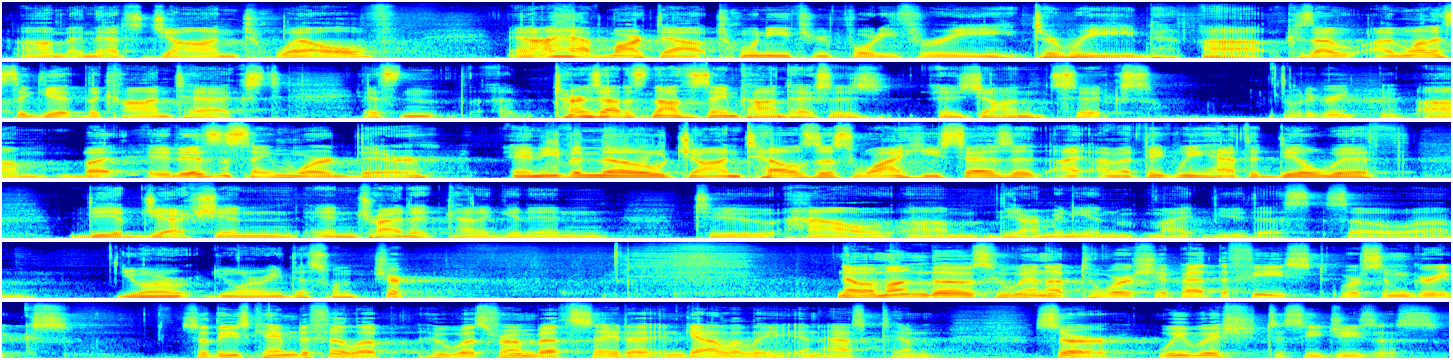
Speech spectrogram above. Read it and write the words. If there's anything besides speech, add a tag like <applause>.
Um, and that's John 12. And I have marked out 20 through 43 to read because uh, I, I want us to get the context. It's turns out it's not the same context as as John six. I would agree. Yeah. Um, but it is the same word there, and even though John tells us why he says it, I, I think we have to deal with the objection and try to kind of get in to how um, the Arminian might view this. So, um, you want to you want to read this one? Sure. Now, among those who went up to worship at the feast were some Greeks. So these came to Philip, who was from Bethsaida in Galilee, and asked him, Sir, we wish to see Jesus.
